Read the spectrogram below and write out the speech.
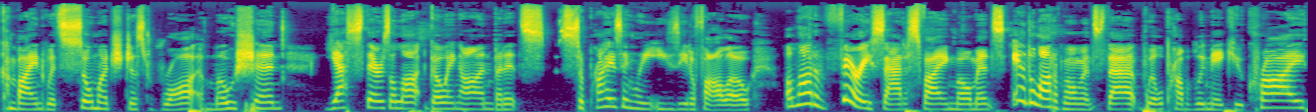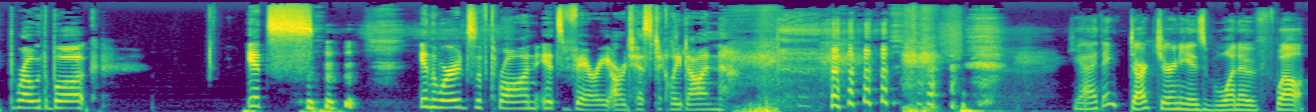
combined with so much just raw emotion. Yes, there's a lot going on, but it's surprisingly easy to follow. A lot of very satisfying moments, and a lot of moments that will probably make you cry, throw the book. It's, in the words of Thrawn, it's very artistically done. Yeah, I think Dark Journey is one of well,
